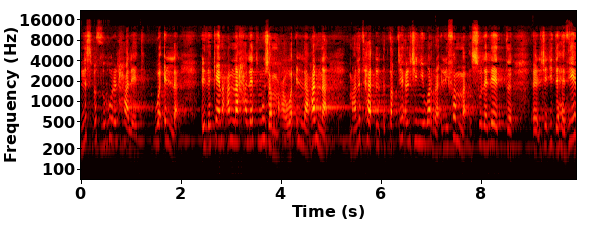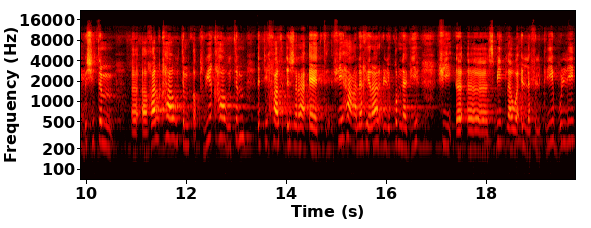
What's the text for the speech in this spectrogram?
نسبة ظهور الحالات وإلا إذا كان عندنا حالات مجمعة وإلا عندنا معناتها التقطيع الجيني ورا اللي فما السلالات الجديدة هذه باش يتم آه، غلقها ويتم تطويقها ويتم اتخاذ إجراءات فيها على غرار اللي قمنا به في آه، آه، سبيتلا وإلا في الكريب واللي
